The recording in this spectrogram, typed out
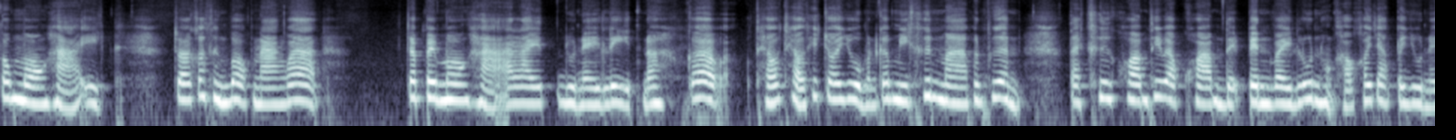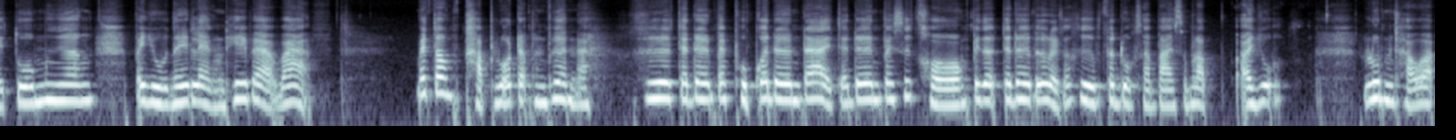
ต้องมองหาอีก จอยก็ถึงบอกนางว่า จะไปมองหาอะไรอยู่ในลีดเนาะก็ แถวแถวที่จอยอยู่มันก็มีขึ้นมาเพื่อนๆ แต่คือความที่แบบความเป็นวัยรุ่นของเขาเขาอยากไปอยู่ในตัวเมือง ไปอยู่ในแหล่งที่แบบว่า ไม่ต้องขับรถอะเพื่อนๆนะคือจะเดินไปผุบก็เดินได้ จะเดินไปซื้อของไปจะเดินไปตรงไหนก็คือสะดวกสบายสำหรับอายุรุ่นเขาอะ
